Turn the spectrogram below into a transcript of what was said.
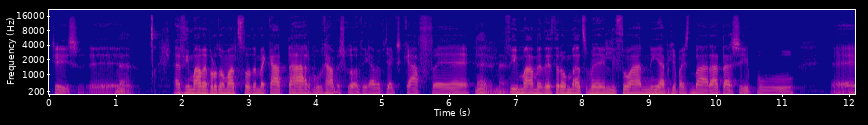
Ξέρεις, ε, ναι. Δηλαδή θυμάμαι πρώτο μάτς τότε με Κατάρ που είχαμε σκοτωθεί, είχαμε φτιάξει καφέ. Ναι, ναι. Θυμάμαι δεύτερο μάτς με Λιθουανία που είχε πάει στην παράταση που ε,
